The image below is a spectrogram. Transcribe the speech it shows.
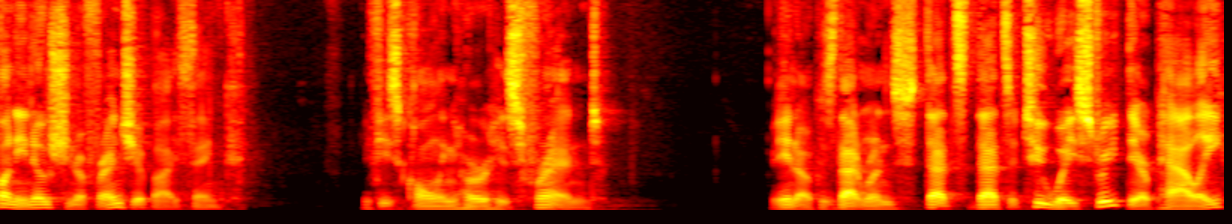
funny notion of friendship, I think, if he's calling her his friend. You know, because that runs that's that's a two way street there, Pally.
